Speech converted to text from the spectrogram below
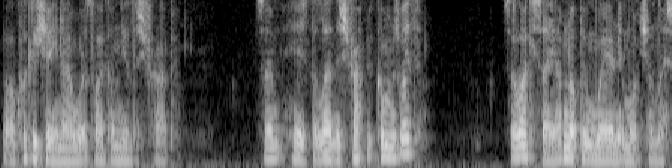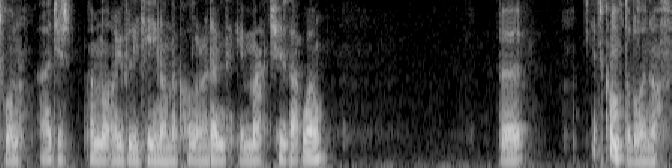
But I'll quickly show you now what it's like on the other strap. So here's the leather strap it comes with. So like I say, I've not been wearing it much on this one. I just, I'm not overly keen on the colour. I don't think it matches that well. But it's comfortable enough.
